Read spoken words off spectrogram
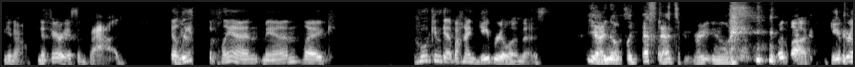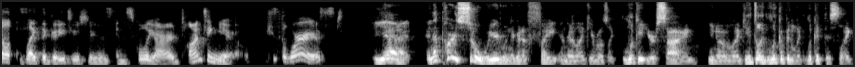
you know, nefarious and bad. At yeah. least the plan, man. Like who can get behind Gabriel in this? Yeah, I know. It's like F that dude, right? You know, like good luck. Gabriel is like the goody two shoes in the schoolyard taunting you. He's the worst. Yeah, and that part is so weird when they're gonna fight and they're like Gabriel's like, look at your sign. You know, like you have to like look up and like look at this like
